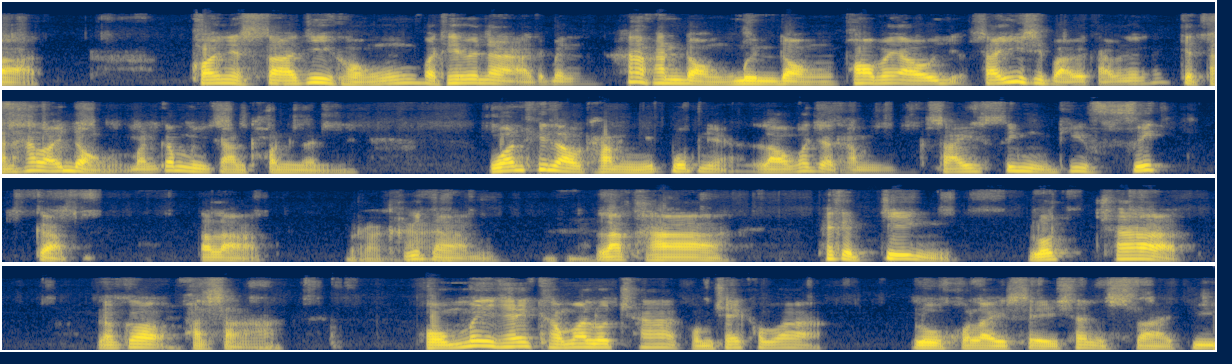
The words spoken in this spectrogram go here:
บาทคอยเนสตาจีของประเทศเวียดนามอาจจะเป็นห้าพันดองหมื่นดอง พอไปเอาไซส์ยี่สิบาทไปขายมันเจ็ดพันห้าร้อยดอง มันก็มีการทอนเงิน วันที่เราทำอย่างนี้ปุ๊บเนี่ย เราก็จะทำไซซิ่งที่ฟิกกับตลาดราคาเวียดนาม ราคาแพคเกจจิ้งรสชาติ แล้วก็ภาษา ผมไม่ใช้คำว่ารสชาติ ผมใช้คำว่า localization strategy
